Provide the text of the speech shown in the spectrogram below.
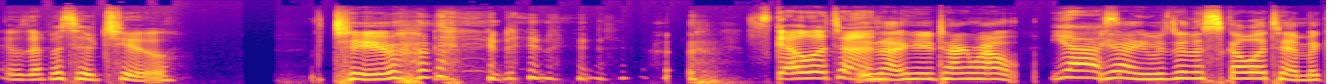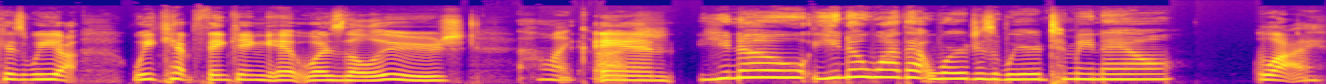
It was episode two. two? skeleton. Is that who you're talking about? yes. Yeah, he was doing the skeleton because we uh, we kept thinking it was the luge, Oh my gosh. and you know you know why that word is weird to me now why?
